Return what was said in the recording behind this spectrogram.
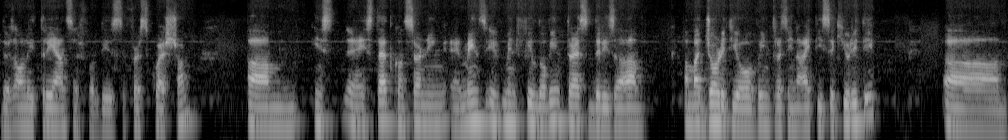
there's only three answers for this first question. Um, in, instead, concerning a main, main field of interest, there is a, a majority of interest in IT security. Um,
